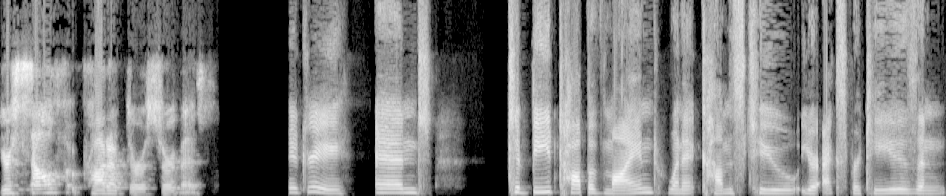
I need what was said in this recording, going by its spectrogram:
yourself a product or a service. I agree. And to be top of mind when it comes to your expertise and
